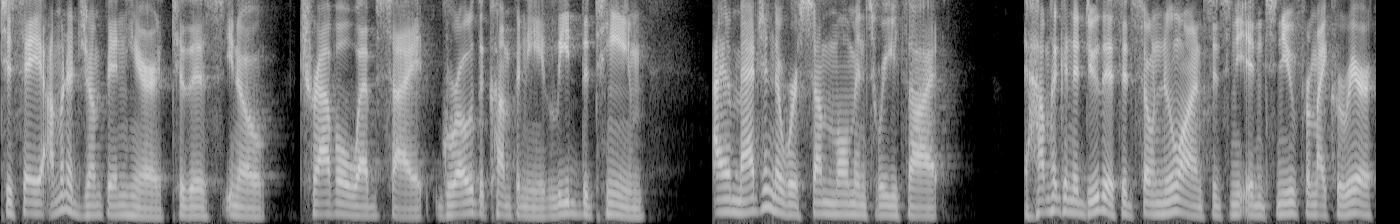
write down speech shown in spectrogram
to say I'm going to jump in here to this, you know, travel website, grow the company, lead the team. I imagine there were some moments where you thought, how am I going to do this? It's so nuanced. It's it's new for my career.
